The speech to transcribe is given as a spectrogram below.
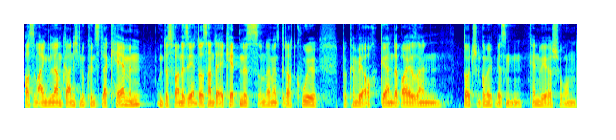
aus dem eigenen Land gar nicht nur Künstler kämen. Und das war eine sehr interessante Erkenntnis. Und da haben wir uns gedacht, cool, da können wir auch gern dabei sein, deutschen Comicmessen kennen wir ja schon. Mhm.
